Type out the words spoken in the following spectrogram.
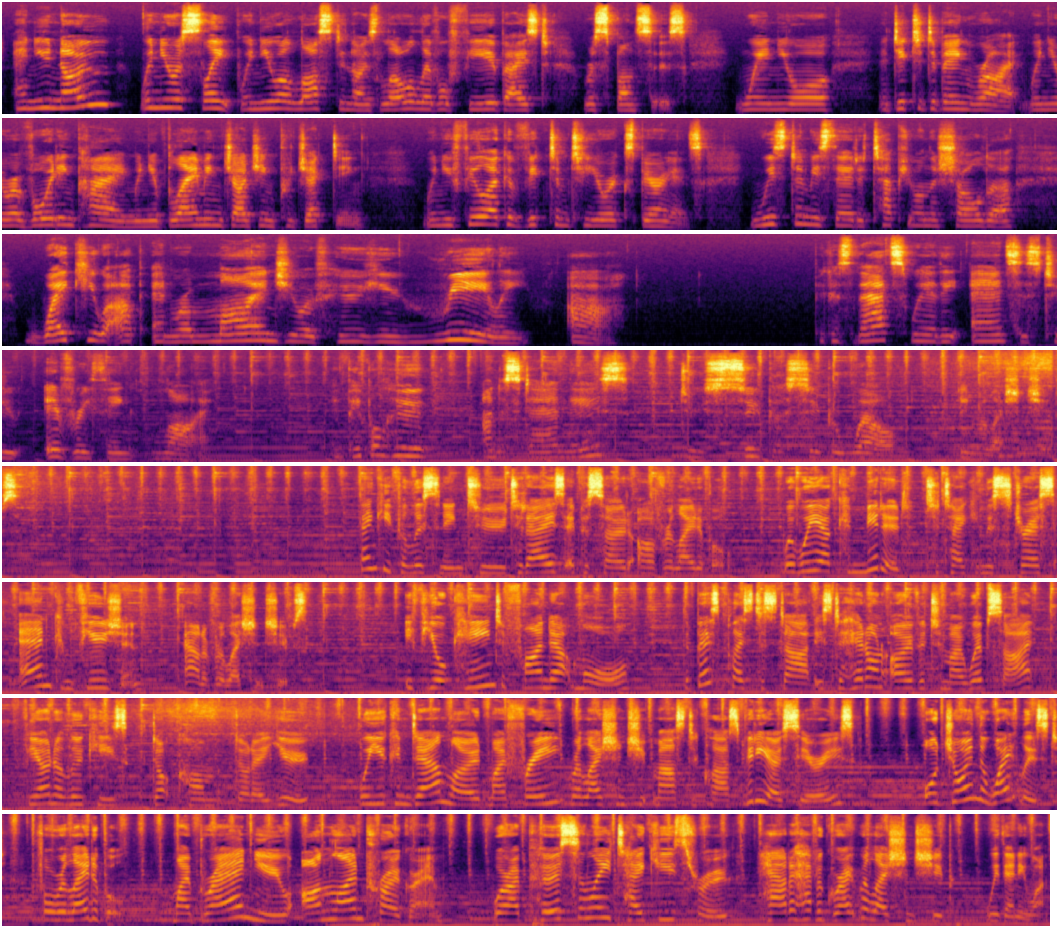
And you know when you're asleep, when you are lost in those lower level fear based responses, when you're addicted to being right, when you're avoiding pain, when you're blaming, judging, projecting, when you feel like a victim to your experience. Wisdom is there to tap you on the shoulder wake you up and remind you of who you really are. Because that's where the answers to everything lie. And people who understand this do super, super well in relationships. Thank you for listening to today's episode of Relatable, where we are committed to taking the stress and confusion out of relationships. If you're keen to find out more, the best place to start is to head on over to my website, fionalukis.com.au, where you can download my free Relationship Masterclass video series or join the waitlist for Relatable, my brand new online program where I personally take you through how to have a great relationship with anyone.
